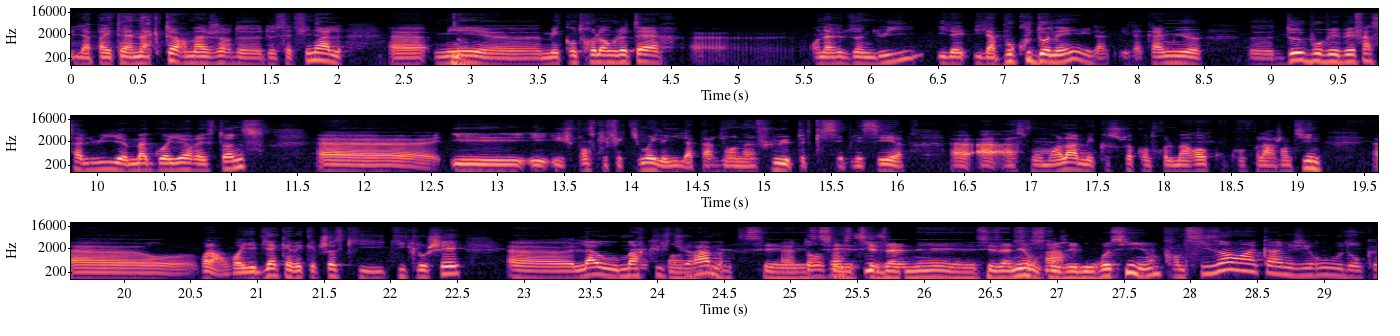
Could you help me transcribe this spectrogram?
il n'a pas été un acteur majeur de, de cette finale. mais, mais contre l'Angleterre, on avait besoin de lui. Il a, il a beaucoup donné. Il a, il a quand même eu euh, deux beaux bébés face à lui, Maguire et Stones. Euh, et, et, je pense qu'effectivement, il a, il a perdu en influx et peut-être qu'il s'est blessé euh, à, à, ce moment-là, mais que ce soit contre le Maroc ou contre l'Argentine, euh, voilà, on voyait bien qu'il y avait quelque chose qui, qui clochait. Euh, là où Marcus Thuram, dans un style, ces années, ces années, on faisait lourd aussi. Hein. 36 ans hein, quand même, Giroud. Donc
